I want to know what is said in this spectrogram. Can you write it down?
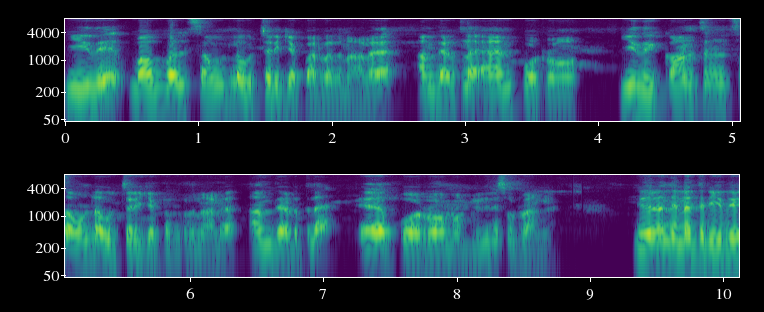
இது வவல் சவுண்ட்ல உச்சரிக்கப்படுறதுனால அந்த இடத்துல ஆன் போடுறோம். இது கான்சனன்ட் சவுண்ட்ல உச்சரிக்கப்படுறதுனால அந்த இடத்துல ஏ போடுறோம் அப்படின்னு சொல்லி சொல்றாங்க. இதுல இருந்து என்ன தெரியுது?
